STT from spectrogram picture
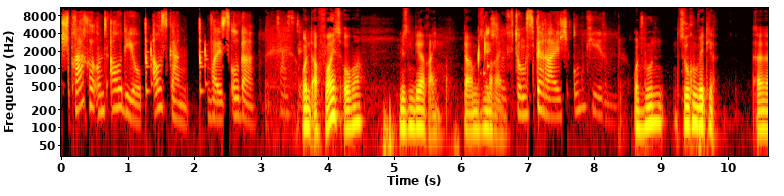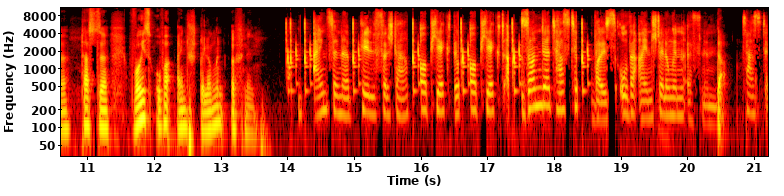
Sprache und Audio. Ausgang. Voice-Over. Und auf Voice-Over müssen wir rein. Da müssen wir rein. Und nun suchen wir die äh, Taste Voice-Over-Einstellungen öffnen. Einzelne Hilfestab. Objekte. Objekt. Sondertaste. Voice-Over-Einstellungen öffnen. Da. Taste.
